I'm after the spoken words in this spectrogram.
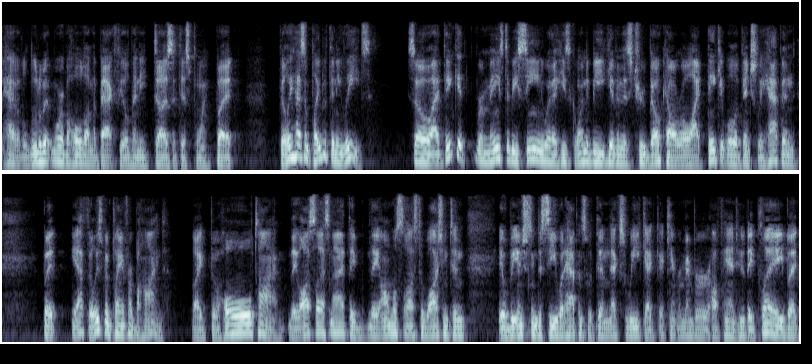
have a little bit more of a hold on the backfield than he does at this point, but Philly hasn't played with any leads. So I think it remains to be seen whether he's going to be given this true bell cow role. I think it will eventually happen. But yeah, Philly's been playing from behind like the whole time. They lost last night. They they almost lost to Washington it will be interesting to see what happens with them next week. I, I can't remember offhand who they play, but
